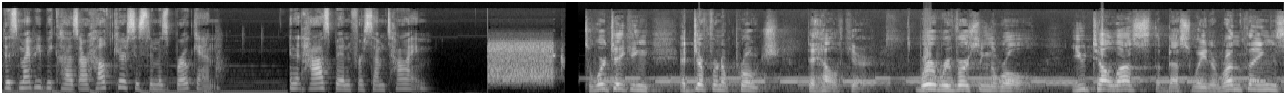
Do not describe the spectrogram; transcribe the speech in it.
This might be because our healthcare system is broken. and it has been for some time. So we're taking a different approach to healthcare. We're reversing the role. You tell us the best way to run things,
